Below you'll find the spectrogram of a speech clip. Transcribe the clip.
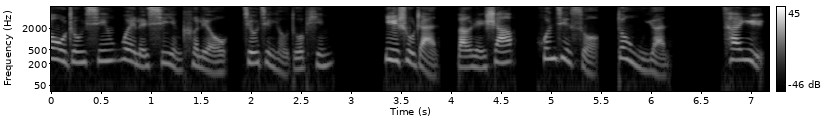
购物中心为了吸引客流，究竟有多拼？艺术展、狼人杀、婚介所、动物园，参与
